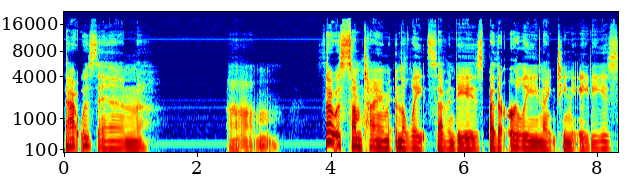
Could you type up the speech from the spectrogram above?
that was in, um, that was sometime in the late 70s. By the early 1980s,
